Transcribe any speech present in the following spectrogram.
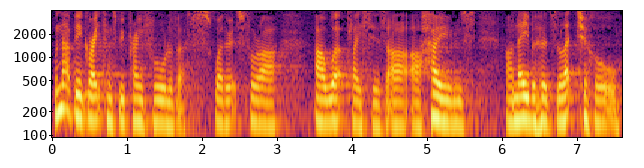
Wouldn't that be a great thing to be praying for all of us, whether it's for our our workplaces, our, our homes, our neighbourhoods, the lecture hall,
